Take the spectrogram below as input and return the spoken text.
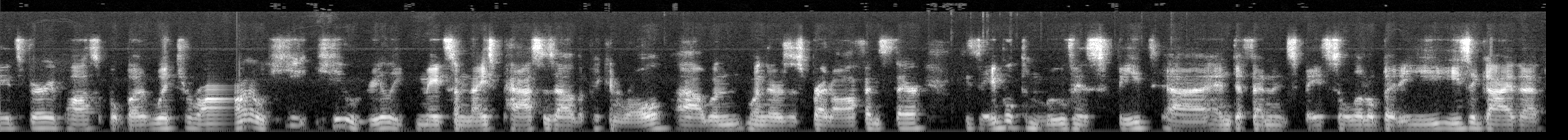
it's very possible, but with Toronto, he he really made some nice passes out of the pick and roll uh, when when there's a spread offense there. He's able to move his feet uh, and defend in space a little bit. He, he's a guy that.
